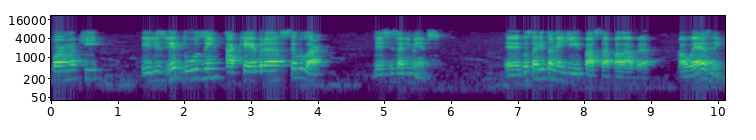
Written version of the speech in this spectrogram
forma que eles reduzem a quebra celular desses alimentos. É, gostaria também de passar a palavra ao Wesley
